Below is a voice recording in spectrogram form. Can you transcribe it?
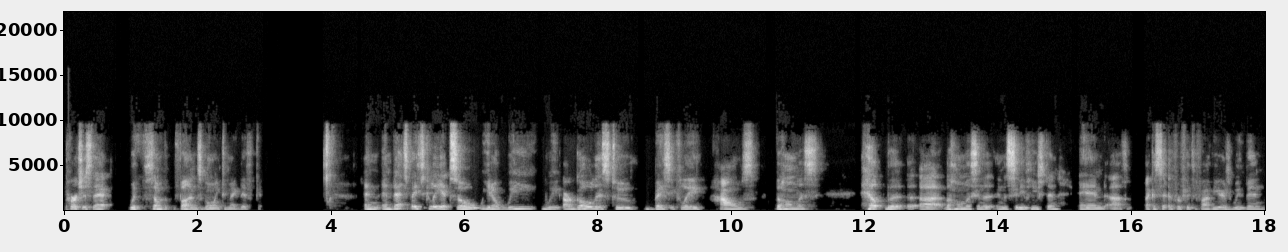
purchase that with some of the funds going to Magnificat. And and that's basically it. So you know we we our goal is to basically house the homeless help the uh, the homeless in the in the city of Houston. And uh, like I said, for 55 years, we've been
